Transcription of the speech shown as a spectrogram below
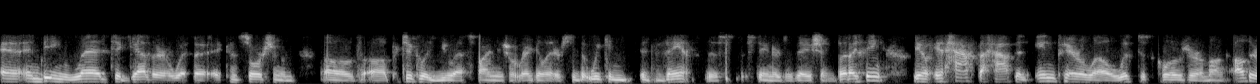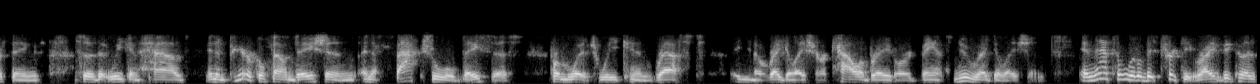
and, and being led together with a, a consortium of uh, particularly U.S. financial regulators so that we can advance this standardization. But I think you know it has to happen in parallel with disclosure, among other things, so that we can have an empirical foundation and a factual basis from which we can rest you know regulation or calibrate or advance new regulations and that's a little bit tricky right because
